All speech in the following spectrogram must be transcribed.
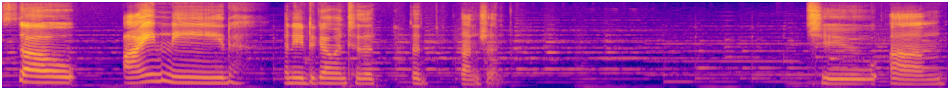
so I need I need to go into the, the dungeon to um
